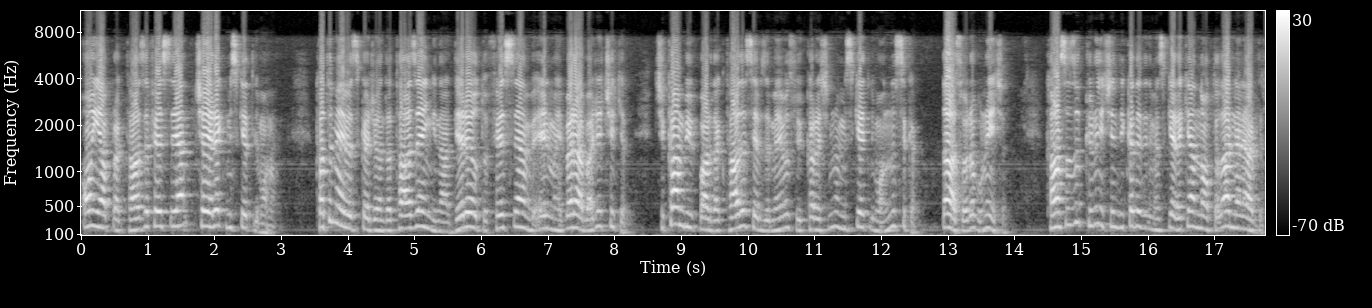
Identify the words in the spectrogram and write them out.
10 yaprak taze fesleğen, çeyrek misket limonu. Katı meyve sıkacağında taze enginar, dereotu, fesleğen ve elmayı beraberce çekin. Çıkan büyük bardak taze sebze meyve suyu karışımına misket limonunu sıkın. Daha sonra bunu için. Kansızlık kürü için dikkat edilmesi gereken noktalar nelerdir?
